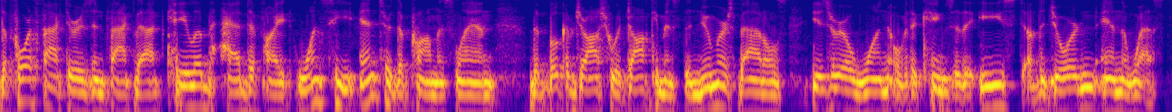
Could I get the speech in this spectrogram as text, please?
The fourth factor is, in fact, that Caleb had to fight. Once he entered the promised land, the book of Joshua documents the numerous battles Israel won over the kings of the east, of the Jordan, and the west.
